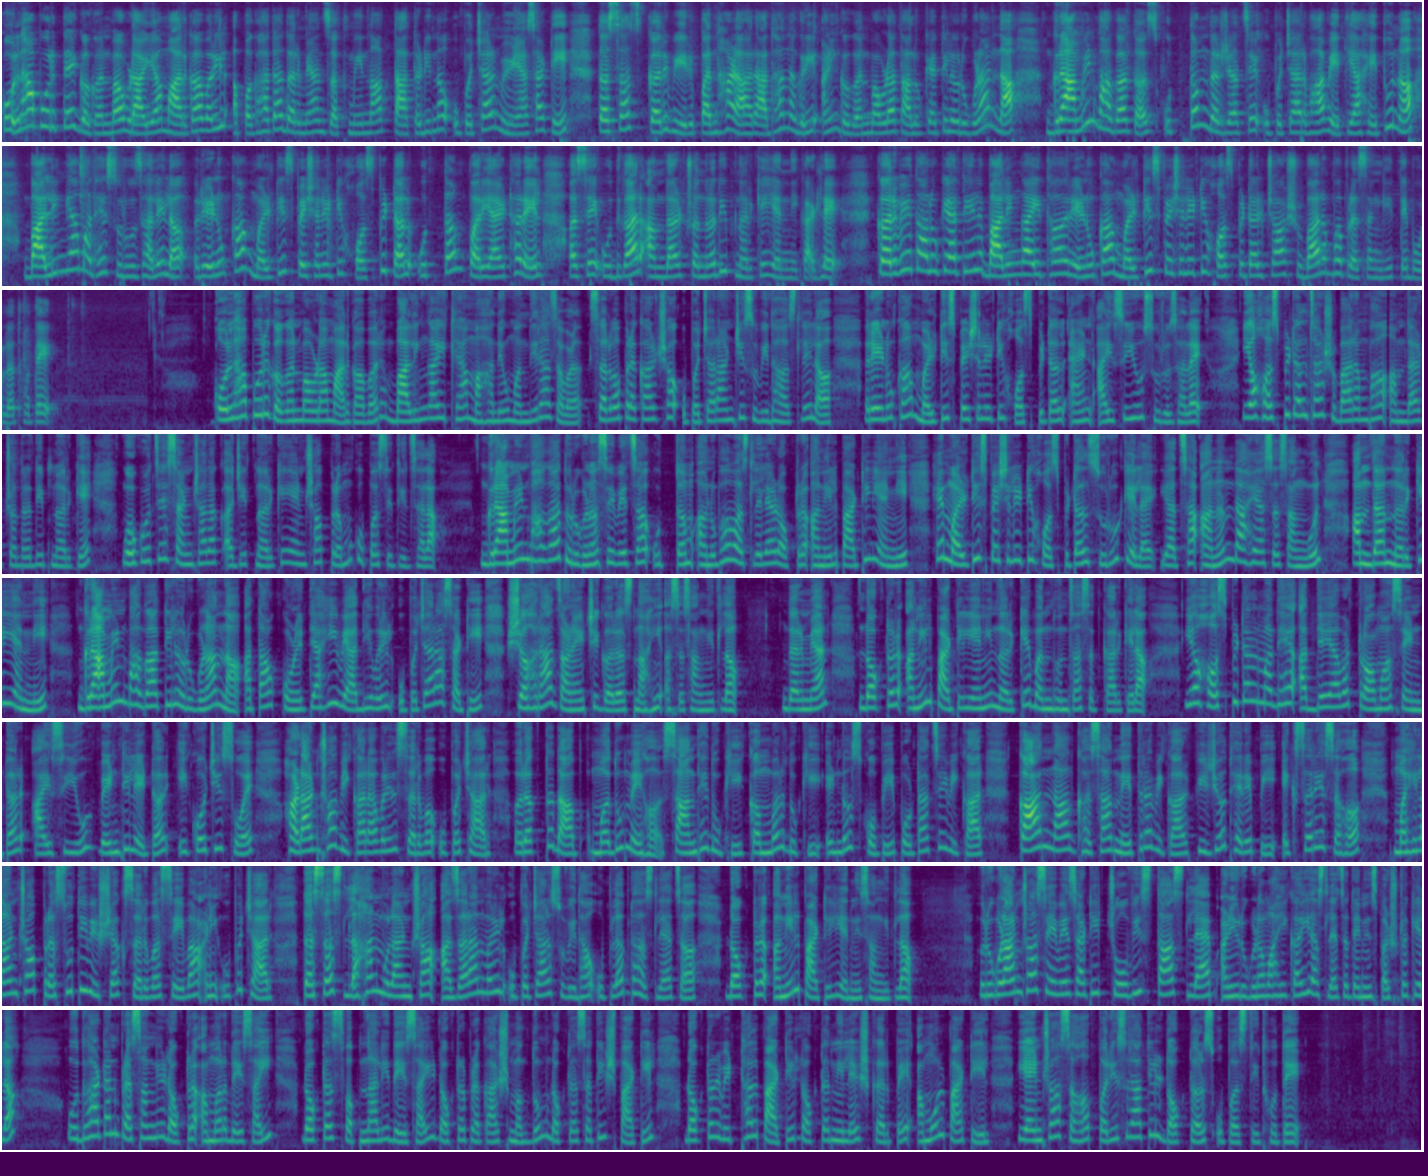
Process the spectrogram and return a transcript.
कोल्हापूर ते गगनबावडा या मार्गावरील अपघातादरम्यान जखमींना तातडीनं उपचार मिळण्यासाठी तसंच करवीर पन्हाळा राधानगरी आणि गगनबावडा तालुक्यातील रुग्णांना ग्रामीण भागातच उत्तम दर्जाचे उपचार व्हावेत. या हेतूनं बालिंग्यामध्ये सुरू झालेलं रेणुका मल्टीस्पेशालिटी हॉस्पिटल उत्तम पर्याय ठरेल असे उद्गार आमदार चंद्रदीप नरके यांनी काढले. करवीर तालुक्यातील बालिंगा इथं रेणुका मल्टीस्पेशालिटी हॉस्पिटलच्या शुभारंभ प्रसंगी ते बोलत होते. कोल्हापूर गगनबावडा मार्गावर बालिंगा इथल्या महादेव मंदिराजवळ सर्व प्रकारच्या उपचारांची सुविधा असलेलं Renuka multispeciality hospital and ICU सुरू झालंय. या हॉस्पिटलचा शुभारंभ आमदार चंद्रदीप नरके गोकुळचे संचालक अजित नरके यांच्या प्रमुख उपस्थितीत झाला. ग्रामीण भागात रुग्णसेवेचा उत्तम अनुभव असलेल्या डॉक्टर अनिल पाटील यांनी हे मल्टीस्पेशालिटी हॉस्पिटल सुरू केलंय याचा आनंद आहे असं सांगून आमदार नरके यांनी ग्रामीण भागातील रुग्णांना आता कोणत्याही व्याधीवरील उपचारासाठी शहरात जाण्याची गरज नाही असं सांगितलं. दरम्यान डॉक्टर अनिल पाटील यांनी नरके बंधूंचा सत्कार केला. या हॉस्पिटलमध्ये अद्ययावत ट्रॉमा सेंटर आयसीयू व्हेंटिलेटर इकोची सोय हाडांच्या विकारावरील सर्व उपचार रक्तदाब मधुमेह सांधेदुखी कंबरदुखी एंडोस्कोपी पोटाचे विकार कान नाक घसा नेत्रविकार फिजिओथेरपी एक्सरेसह महिलांच्या प्रसूतीविषयक सर्व सेवा आणि उपचार तसंच लहान मुलांच्या आजारांवरील उपचार सुविधा उपलब्ध असल्याचं डॉक्टर अनिल पाटील यांनी सांगितलं. रुग्णांच्या सेवेसाठी चोवीस तास लॅब आणि रुग्णवाहिकाही असल्याचं त्यांनी स्पष्ट केलं. उद्घाटन प्रसंगी doctor Amar Desai doctor Swapnali Desai doctor Prakash Magdum doctor Satish Patil doctor Vitthal Patil doctor Nilesh Karpe Amol Patil यांच्यासह परिसरातील डॉक्टर्स उपस्थित होते.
